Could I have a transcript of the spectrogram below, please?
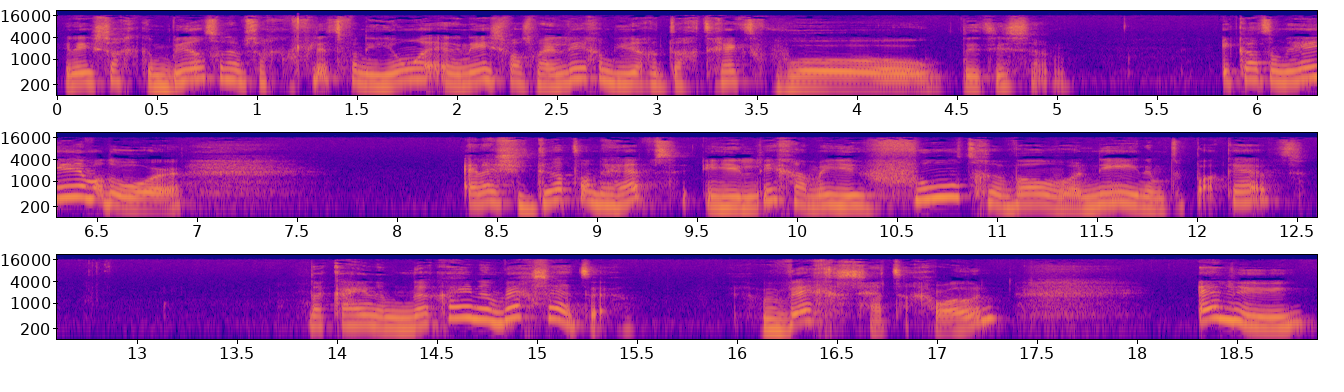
Ineens zag ik een beeld van hem, zag ik een flits van die jongen. En ineens was mijn lichaam, die dacht direct... Wow, dit is hem. Ik had hem helemaal door. En als je dat dan hebt in je lichaam... en je voelt gewoon wanneer je hem te pakken hebt... dan kan je hem, dan kan je hem wegzetten. Wegzetten gewoon. En nu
